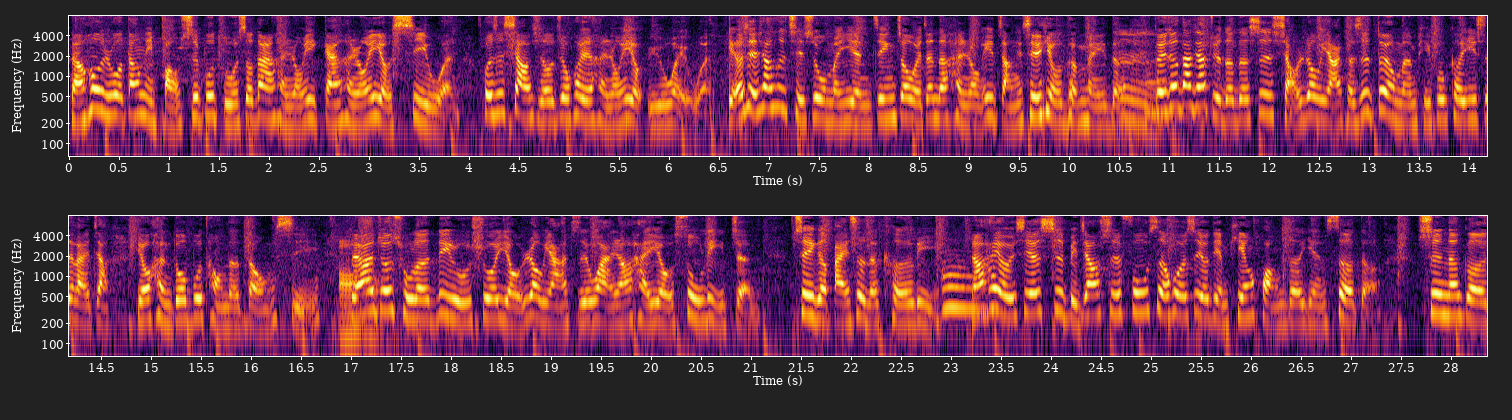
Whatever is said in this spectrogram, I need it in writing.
然后如果当你保湿不足的时候，当然很容易干，很容易有细纹。或者是笑的时候就会很容易有鱼尾纹，而且像是其实我们眼睛周围真的很容易长一些有的没的，嗯，对，就大家觉得的是小肉芽，可是对我们皮肤科医师来讲，有很多不同的东西，对，它就除了例如说有肉芽之外，然后还有粟粒疹，是一个白色的颗粒，然后还有一些是比较是肤色或者是有点偏黄的颜色的。是那个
